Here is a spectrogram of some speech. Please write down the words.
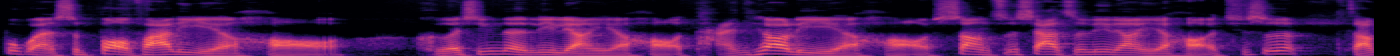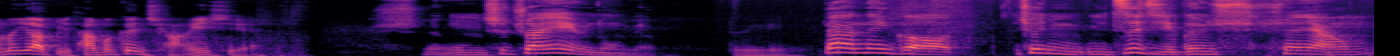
不管是爆发力也好，核心的力量也好，弹跳力也好，上肢下肢力量也好，其实咱们要比他们更强一些。是我们是专业运动员。对。那那个，就你你自己跟孙杨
